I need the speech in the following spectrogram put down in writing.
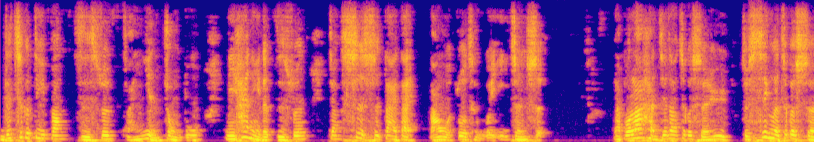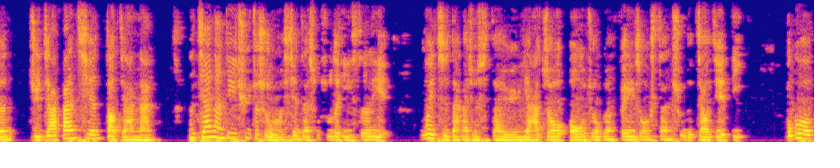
你在这个地方子孙繁衍众多，你和你的子孙将世世代代把我做成唯一真神。亚伯拉罕接到这个神谕，就信了这个神，举家搬迁到迦南。那迦南地区就是我们现在所说的以色列，位置大概就是在于亚洲、欧洲跟非洲三处的交界地。不过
